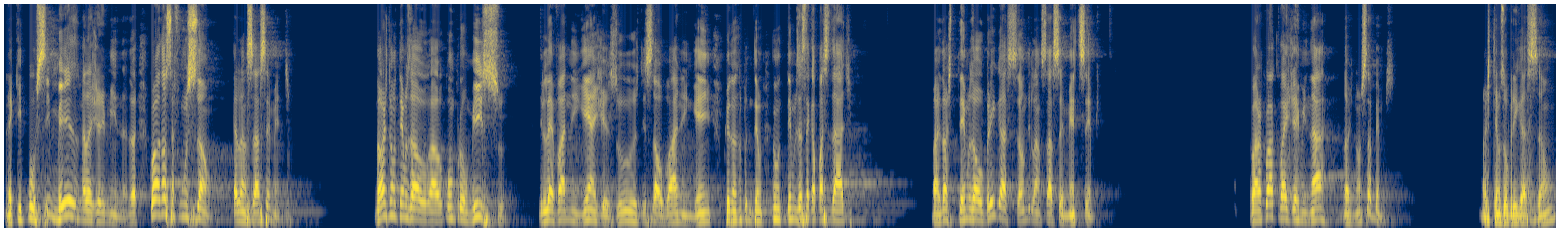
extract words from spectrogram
né, que por si mesma ela germina. Qual a nossa função? É lançar a semente. Nós não temos o compromisso de levar ninguém a Jesus, de salvar ninguém, porque nós não temos, não temos essa capacidade. Mas nós temos a obrigação de lançar semente sempre. Agora, qual é que vai germinar? Nós não sabemos. Nós temos a obrigação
